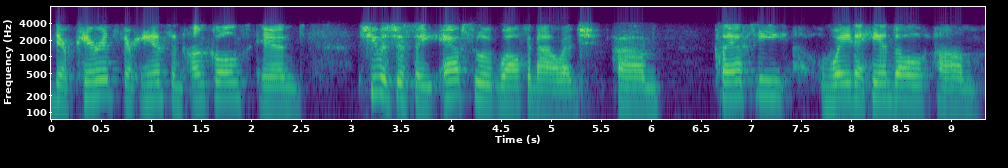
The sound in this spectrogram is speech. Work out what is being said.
their parents, their aunts and uncles, and she was just a absolute wealth of knowledge. Um, classy way to handle um,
